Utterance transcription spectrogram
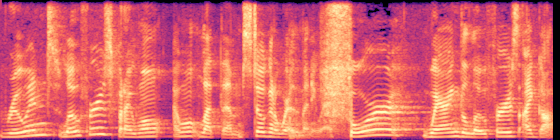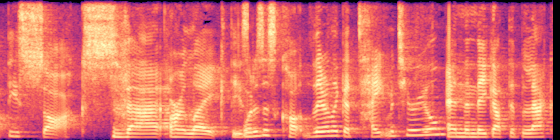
ruined loafers, but I won't I won't let them. Still gonna wear them anyway. For wearing the loafers, I got these socks that are like these, what is this called? They're like a tight material and then they got the black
